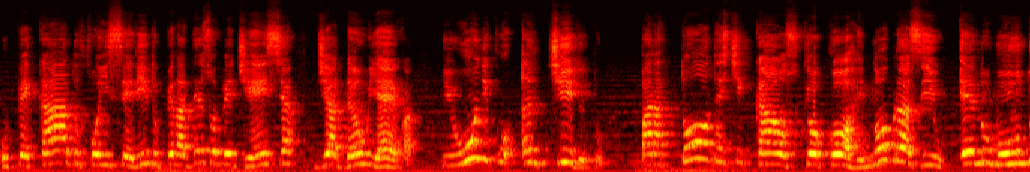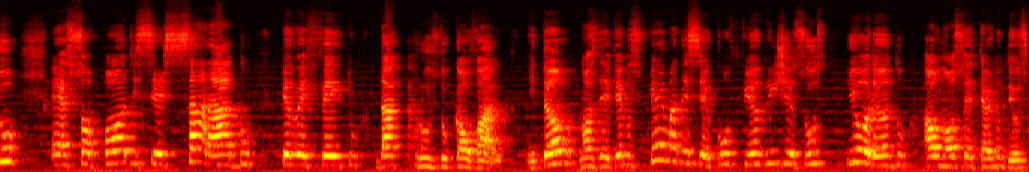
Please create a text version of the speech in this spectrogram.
O pecado foi inserido pela desobediência de Adão e Eva. E o único antídoto para todo este caos que ocorre no Brasil e no mundo é, só pode ser sarado pelo efeito da cruz do Calvário. Então, nós devemos permanecer confiando em Jesus e orando ao nosso eterno Deus.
